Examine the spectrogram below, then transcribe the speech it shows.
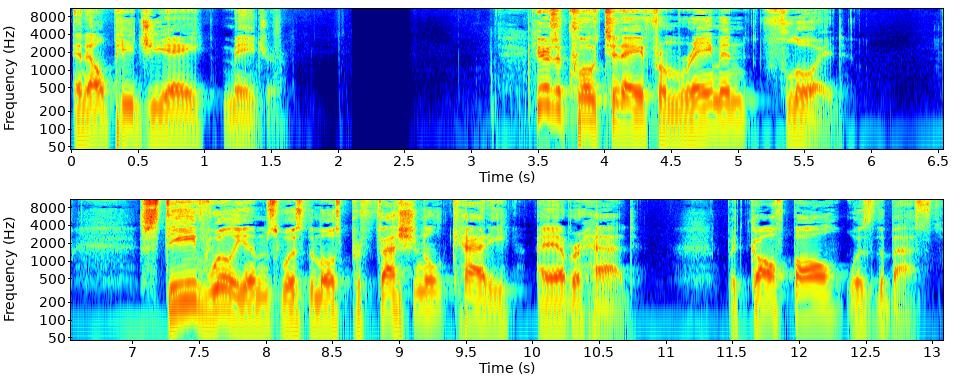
an LPGA major. Here's a quote today from Raymond Floyd Steve Williams was the most professional caddy I ever had, but golf ball was the best.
